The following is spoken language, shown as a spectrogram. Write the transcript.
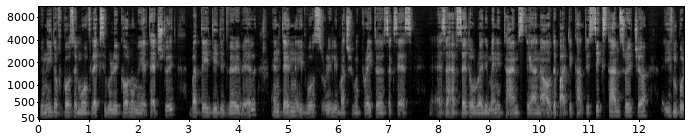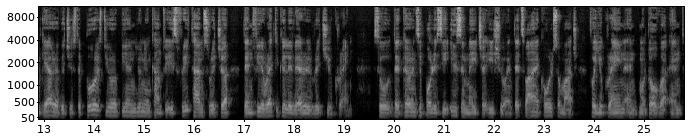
You need, of course, a more flexible economy attached to it, but they did it very well, and then it was really much greater success. As I have said already many times, they are now the Baltic countries six times richer even Bulgaria, which is the poorest European Union country, is three times richer than theoretically very rich Ukraine. So the currency policy is a major issue, and that's why I call so much for Ukraine and Moldova and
